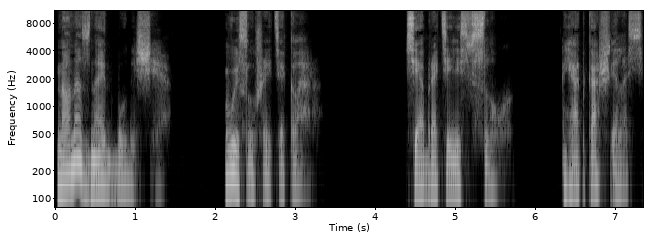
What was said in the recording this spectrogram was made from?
Но она знает будущее. Выслушайте, Клара. Все обратились вслух. Я откашлялась,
